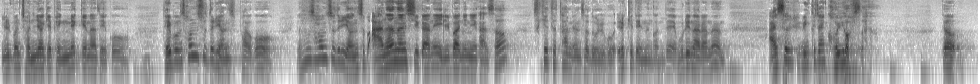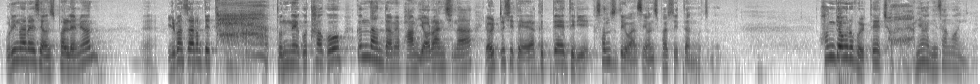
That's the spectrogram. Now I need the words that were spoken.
일본 전역에 백몇 개나 되고, 대부분 선수들이 연습하고, 선수들이 연습 안 하는 시간에 일반인이 가서 스케이트 타면서 놀고 이렇게 되는 건데 우리나라는 아이스 링크장이 거의 없어요. 그러니까 우리나라에서 연습하려면 예, 일반 사람들이 다 돈 내고 타고 끝난 다음에 밤 11시나 12시 돼야 그때 들이 선수들이 와서 연습할 수 있다는 거죠. 환경으로 볼 때 전혀 아닌 상황인 거예요.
